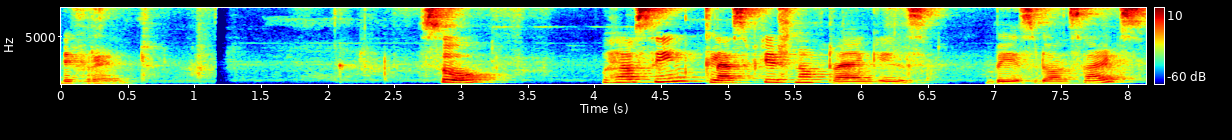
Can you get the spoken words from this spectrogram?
different. So we have seen classification of triangles based on sides.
